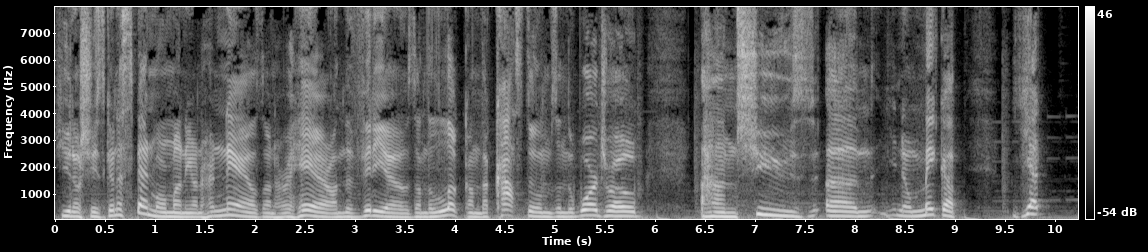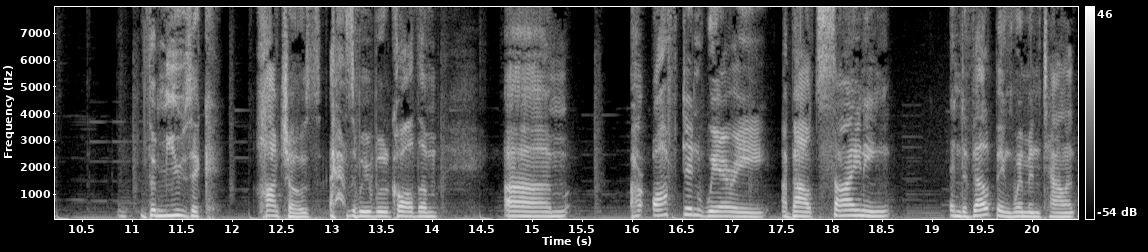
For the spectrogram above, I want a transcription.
You know, she's gonna spend more money on her nails, on her hair, on the videos, on the look, on the costumes, on the wardrobe, um, shoes, um, you know, makeup. Yet, the music honchos, as we would call them, um, are often wary about signing and developing women talent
